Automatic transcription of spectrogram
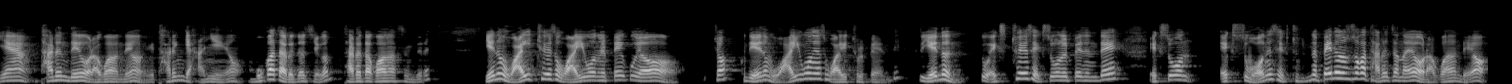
얘랑 다른데요 라고 하는데요. 이게 다른 게 아니에요. 뭐가 다르죠 지금? 다르다고 하는 학생들은 얘는 y2에서 y1을 빼고요. 그쵸? 근데 얘는 y1에서 y2를 빼는데 근데 얘는 또 x2에서 x1을 빼는데 x1 x1에서 x2는 빼는 순서가 다르잖아요 라고 하는데요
